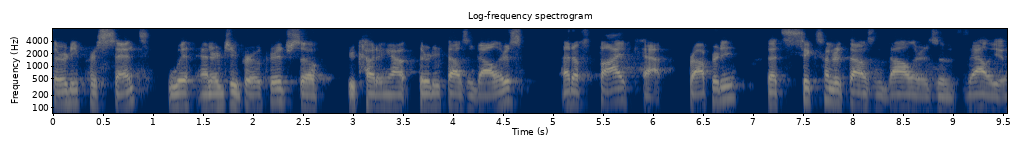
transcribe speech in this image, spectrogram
30% with energy brokerage. So you're cutting out $30,000 at a five cap property. That's $600,000 of value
